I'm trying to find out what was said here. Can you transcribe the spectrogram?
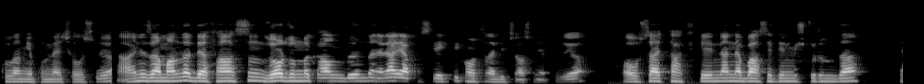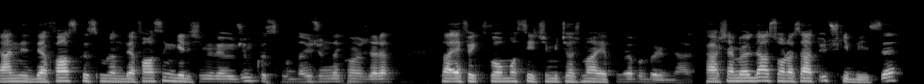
kullanım yapılmaya çalışılıyor. Aynı zamanda defansın zor durumda kaldığında neler yapması gerektiği konusunda bir çalışma yapılıyor. Offside taktiklerinden de bahsedilmiş durumda. Yani defans kısmının, defansın gelişimi ve hücum kısmında hücumdaki oyuncuların daha efektif olması için bir çalışmalar yapılıyor bu bölümlerde. Perşembe öğleden sonra saat 3 gibi ise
